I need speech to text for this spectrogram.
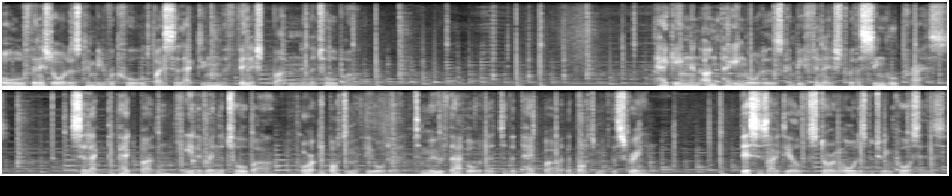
all finished orders can be recalled by selecting the Finished button in the toolbar. Pegging and unpegging orders can be finished with a single press. Select the peg button either in the toolbar or at the bottom of the order to move that order to the peg bar at the bottom of the screen. This is ideal for storing orders between courses.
